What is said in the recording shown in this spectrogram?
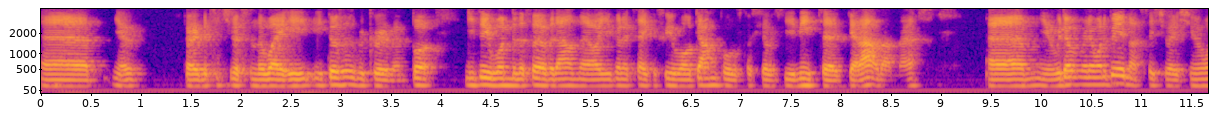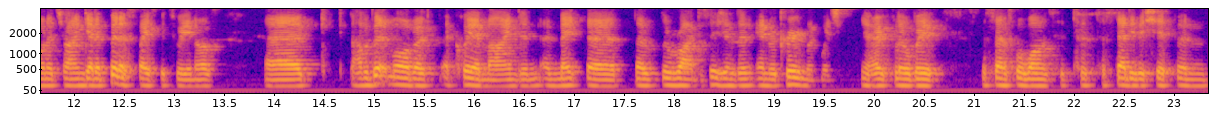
uh, you know very meticulous in the way he, he does his recruitment. But you do wonder the further down there, are you going to take a few more gambles because obviously you need to get out of that mess. Um, you know, we don't really want to be in that situation. We want to try and get a bit of space between us, uh, have a bit more of a, a clear mind, and, and make the, the, the right decisions in, in, recruitment, which you know, hopefully will be the sensible ones to, to, to, steady the ship and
